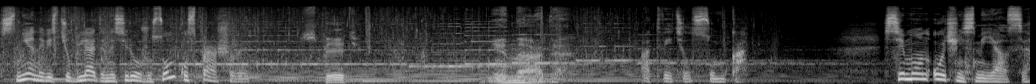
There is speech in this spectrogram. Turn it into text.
С ненавистью, глядя на Сережу сумку, спрашивает. «Спеть не надо», — ответил сумка. Симон очень смеялся.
